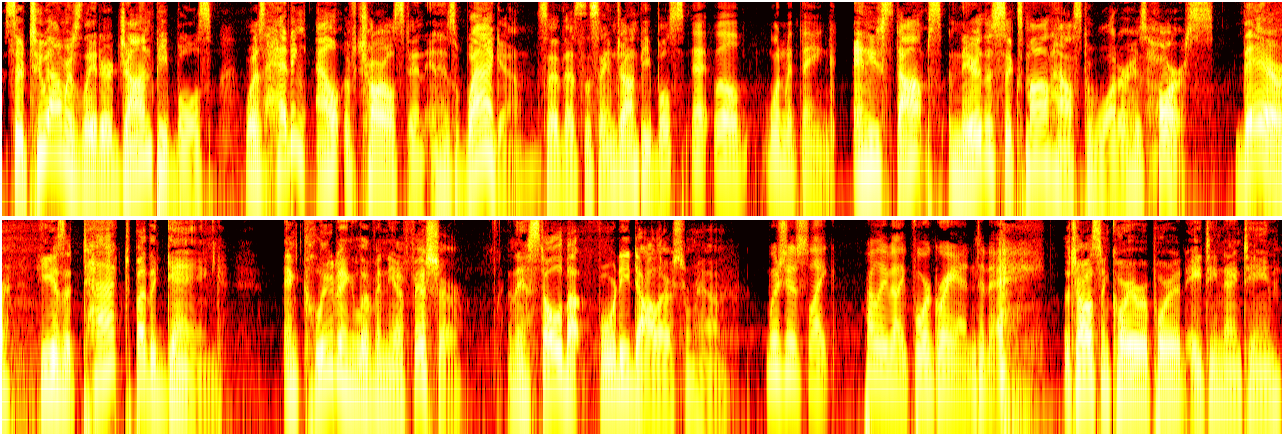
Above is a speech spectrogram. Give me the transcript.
So, two hours later, John Peoples was heading out of Charleston in his wagon. So, that's the same John Peoples. Uh, well, one would think. And he stops near the six mile house to water his horse. There, he is attacked by the gang, including Lavinia Fisher. And they stole about $40 from him. Which is like probably like four grand today. The Charleston Courier reported 1819.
